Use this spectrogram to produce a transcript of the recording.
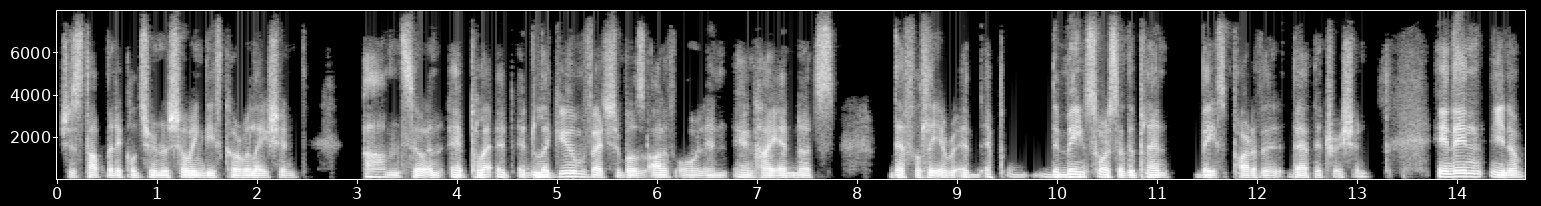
which is top medical journal, showing these correlation. Um, so an, a, a, a, legume, vegetables, olive oil, and, and high-end nuts, definitely the main source of the plant based part of the, that nutrition. And then, you know,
